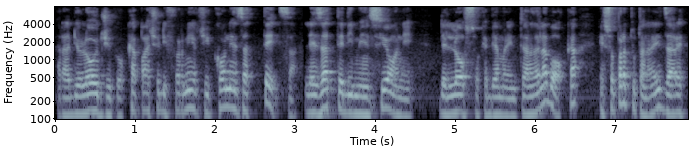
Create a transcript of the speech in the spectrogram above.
radiologico capace di fornirci con esattezza le esatte dimensioni dell'osso che abbiamo all'interno della bocca e soprattutto analizzare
